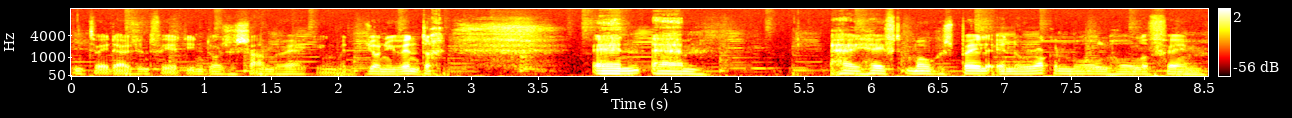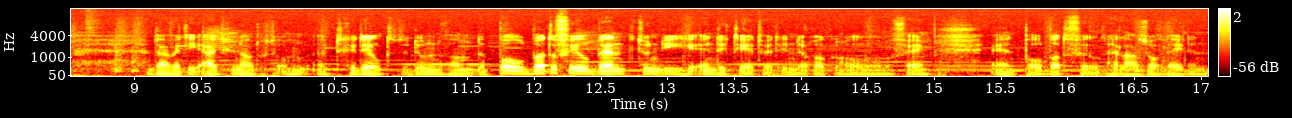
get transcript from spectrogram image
in 2014 door zijn samenwerking met Johnny Winter. En... Um, hij heeft mogen spelen in de Rock and Roll Hall of Fame. Daar werd hij uitgenodigd om het gedeelte te doen van de Paul Butterfield Band toen die geïndicteerd werd in de Rock and Roll Hall of Fame. En Paul Butterfield helaas overleden.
